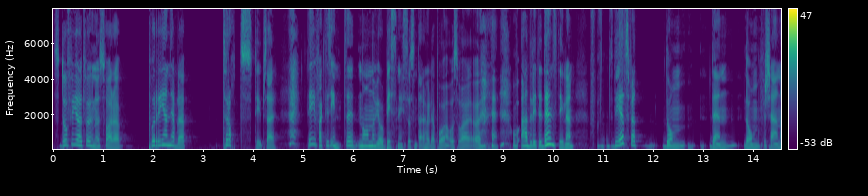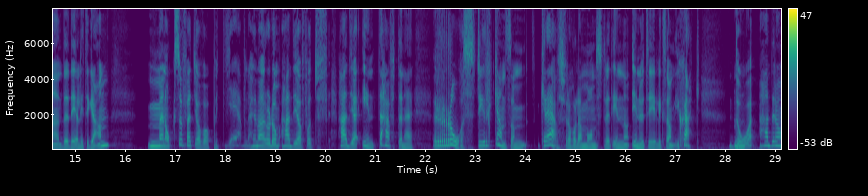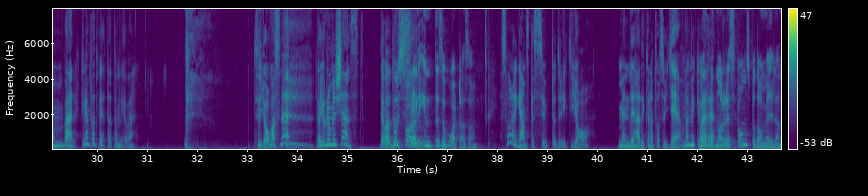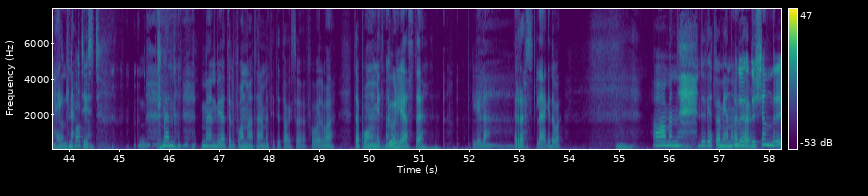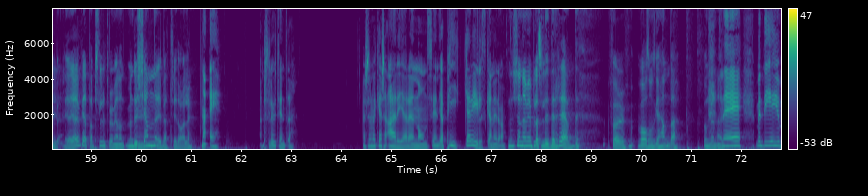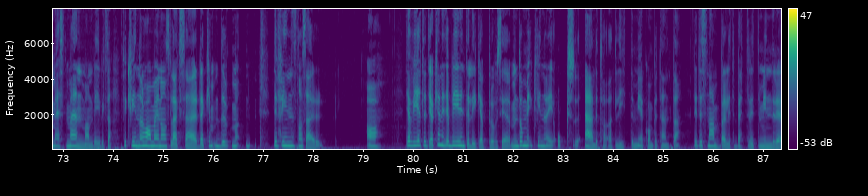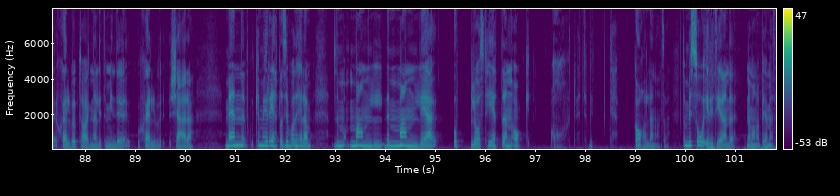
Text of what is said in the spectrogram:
Så då fick jag tvungen att svara på ren jävla trots, typ så här. Det är faktiskt inte none of your business och sånt där höll jag på och svara. Och hade lite den stilen. Dels för att de, den, de förtjänade det lite grann. Men också för att jag var på ett jävla humör. Och de hade jag fått, hade jag inte haft den här råstyrkan som krävs för att hålla monstret in, inuti liksom, i schack. Då hade de verkligen fått veta att de lever. Så jag var snäll. Jag gjorde dem en tjänst. Jag var Ja, du pussig. svarade inte så hårt alltså? Jag svarade ganska surt och drygt, ja. Men det hade kunnat vara så jävla mycket Mm. Har du värre. fått någon respons på de mejlen sen tillbaka? knäpptyst. Men, men vi har telefonmöte här om ett litet tag så jag får väl bara ta på mig mitt gulligaste lilla röstläge då. Ja, men du vet vad jag menar, Men eller du, hur? du känner dig, jag vet absolut vad du menar, men du Mm. känner dig bättre idag eller? Nej, absolut inte. Jag känner mig kanske argare än någonsin. Jag pikar i ilskan idag. Nu känner jag mig plötsligt lite rädd för vad som ska hända under den här... Nej, men det är ju mest män man blir liksom. För kvinnor har man ju någon slags så här, det, kan, det, man, det finns någon så här, ja, jag vet inte, jag, kan, jag blir inte lika provocerad. Men de kvinnor är också, ärligt talat, lite mer kompetenta. Lite snabbare, lite bättre, lite mindre självupptagna, lite mindre självkära. Men kan man ju reta sig på det hela, den, man, den manliga uppblåstheten och, åh, du vet, jag blir galen alltså. De är så irriterande när man har PMS.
